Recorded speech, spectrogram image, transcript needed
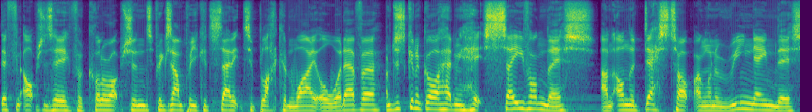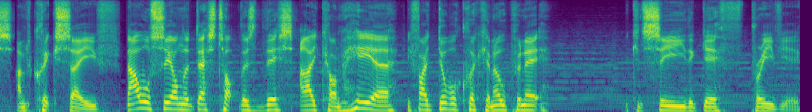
different options here for color options. For example, you could set it to black and white or whatever. I'm just going to go ahead and hit save on this. And on the desktop, I'm going to rename this and click save. Now we'll see on the desktop, there's this icon here. If I double click and open it, we can see the GIF preview.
